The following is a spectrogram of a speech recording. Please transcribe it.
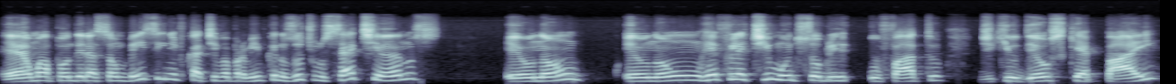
é uma ponderação bem significativa para mim, porque nos últimos sete anos eu não eu não refleti muito sobre o fato de que o Deus que é Pai,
